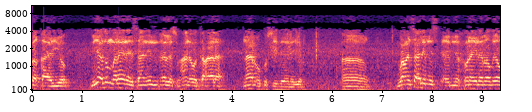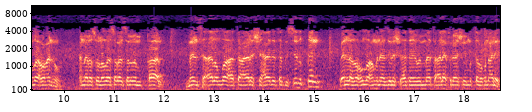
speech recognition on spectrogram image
baqaayo miyaad u malaynaysaan in alle subxaanahu wa tacaala naar uu ku sii daynayo. Wa can sahl bni xunaynin radia allahu canhu ana rasuula اllahi sal ly slam qaal man sa'la allaha tacaala shahaadata bisidqin ballagahu allahu manaazila shuhadaai wa maata calaa firaashihi muttafaqun caleyh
